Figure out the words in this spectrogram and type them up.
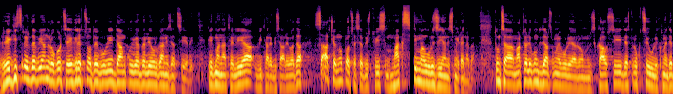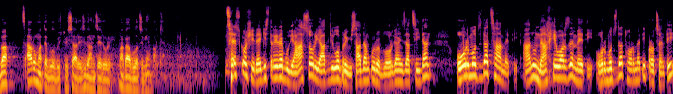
რეგისტრირდებიან როგორც ეგრეთ წოდებული დამკვირვებელი ორგანიზაციები. გეგმა ნათელია ვითარების არევა და საარჩევნო პროცესებისთვის მაქსიმალური ზიანის მიღება. თუმცა მართველი გუნდი დარწმუნებულია, რომ მსგავსი დესტრუქციული ქმედება წარუმატებლობისთვის არის განზერული. მაგაბულაძე გემბოთ. ცესკოში რეგისტრირებული 102 ადგილობრივი სადამკვირვებლო ორგანიზაციიდან 53, ანუ ნახევარზე მეტი, 52%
